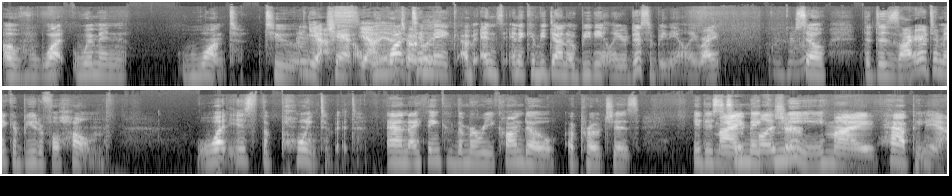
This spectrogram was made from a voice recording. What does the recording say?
of what women want to Yes, channel. yeah, we yeah, want totally. to make and and it can be done obediently or disobediently, right? Mm-hmm. So the desire to make a beautiful home. What is the point of it? And I think the Marie Kondo approach is, it is my to make pleasure, me my happy. yeah.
